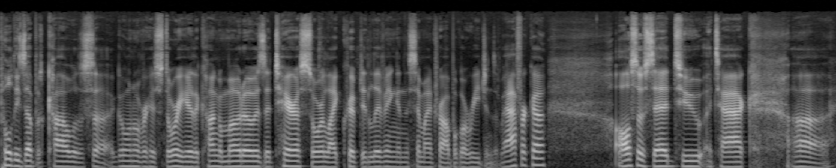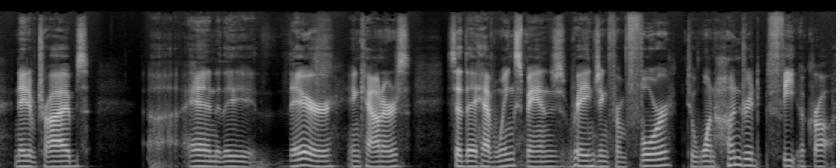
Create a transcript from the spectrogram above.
pulled these up as kyle was uh, going over his story here the Kongamato is a pterosaur like cryptid living in the semi-tropical regions of africa also said to attack uh native tribes uh, and they their encounters said they have wingspans ranging from four to 100 feet across.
